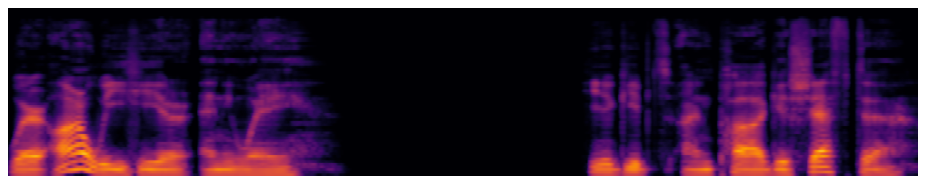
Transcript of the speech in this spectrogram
Where are we here anyway? Hier gibt's ein paar Geschäfte.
